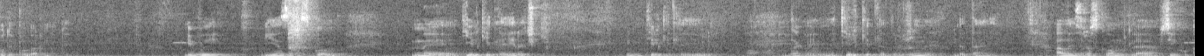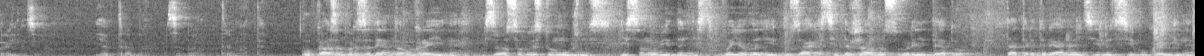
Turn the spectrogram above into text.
буде повернутий. І ви є зразком не тільки для Ірочки, і не тільки для Юлі, так, і не тільки для дружини, для Тані, але й зразком для всіх українців, як треба себе тримати. Указом президента України за особисту мужність і самовідданість, виявлені у захисті державного суверенітету та територіальної цілісності України,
